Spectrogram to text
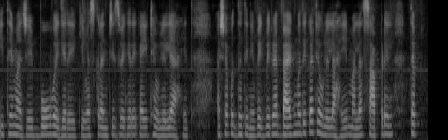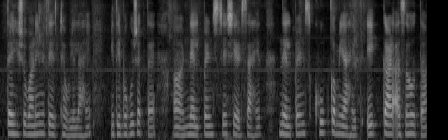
इथे माझे बो वगैरे किंवा स्क्रंचीज वगैरे काही ठेवलेले आहेत. अशा पद्धतीने वेगवेगळ्या बॅगमध्ये का ठेवलेलं आहे मला सापडेल त्या त्या हिशोबाने मी ते ठेवलेलं आहे. इथे बघू शकताय नेल पेंट्सचे शेड्स आहेत. नेल पेंट्स खूप कमी आहेत. एक काळ असा होता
